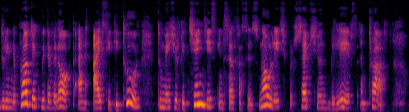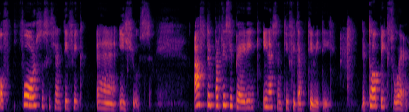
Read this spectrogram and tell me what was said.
During the project, we developed an ICT tool to measure the changes in self-assessed knowledge, perception, beliefs, and trust of four socioscientific uh, issues after participating in a scientific activity. The topics were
